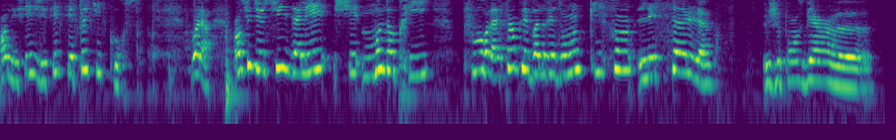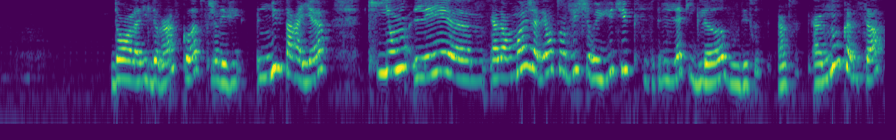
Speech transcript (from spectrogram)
en effet, j'ai fait ces petites courses. Voilà. Ensuite, je suis allée chez Monoprix pour la simple et bonne raison qui sont les seuls, je pense bien, euh, dans la ville de Reims, quoi, parce que j'en ai vu nulle part ailleurs, qui ont les... euh, alors moi, j'avais entendu sur YouTube que ça s'appelait Lappy Glove ou des trucs, un truc, un nom comme ça.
